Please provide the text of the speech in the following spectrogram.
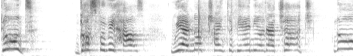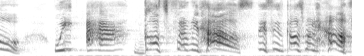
Don't. God's favorite house, we are not trying to be any other church. No. We are God's favorite house. This is God's favorite house.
